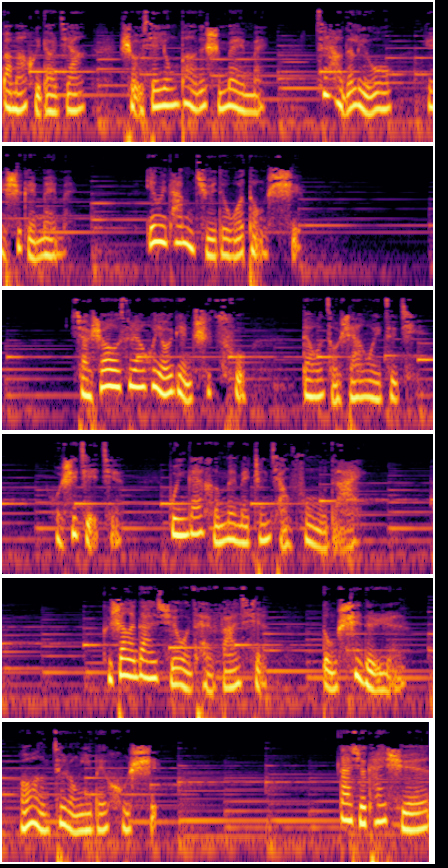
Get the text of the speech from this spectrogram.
爸妈回到家，首先拥抱的是妹妹，最好的礼物也是给妹妹，因为他们觉得我懂事。小时候虽然会有点吃醋，但我总是安慰自己，我是姐姐，不应该和妹妹争抢父母的爱。可上了大学，我才发现。懂事的人，往往最容易被忽视。大学开学，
